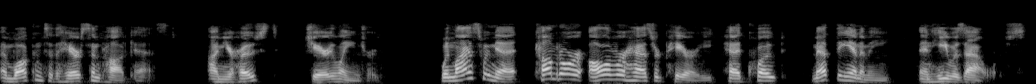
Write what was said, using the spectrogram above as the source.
and welcome to the Harrison Podcast. I'm your host, Jerry Landry. When last we met, Commodore Oliver Hazard Perry had, quote, met the enemy, and he was ours,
